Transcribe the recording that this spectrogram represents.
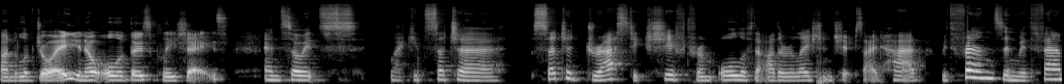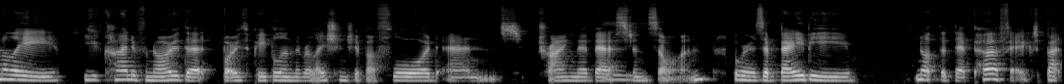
bundle of joy you know all of those cliches and so it's like it's such a such a drastic shift from all of the other relationships I'd had with friends and with family you kind of know that both people in the relationship are flawed and trying their best mm. and so on. Whereas a baby, not that they're perfect, but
